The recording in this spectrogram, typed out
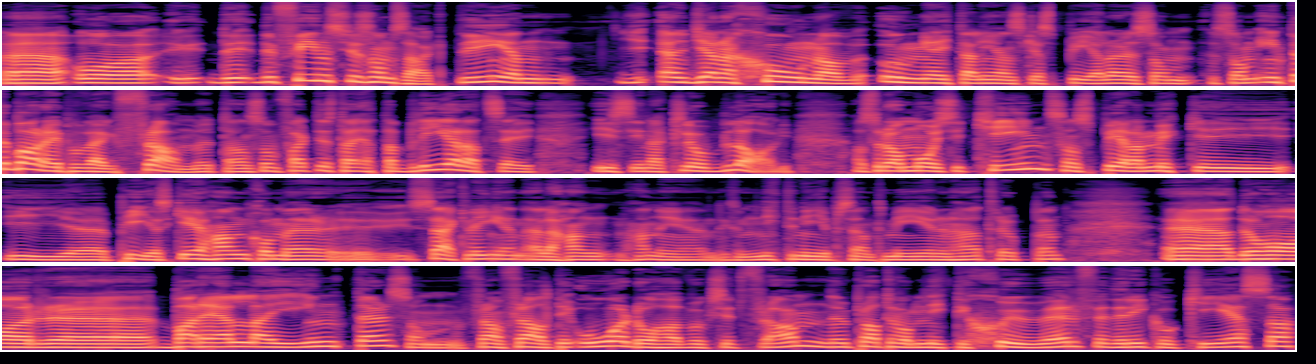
Eh, och det, det finns ju som sagt, det är en, en generation av unga italienska spelare som, som inte bara är på väg fram, utan som faktiskt har etablerat sig i sina klubblag. Alltså du har Moise Keane som spelar mycket i, i eh, PSG, han kommer eh, säkerligen, eller han, han är liksom 99% med i den här truppen. Eh, du har eh, Barella i Inter som framförallt i år då har vuxit fram. Nu pratar vi om 97er, Federico Chiesa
